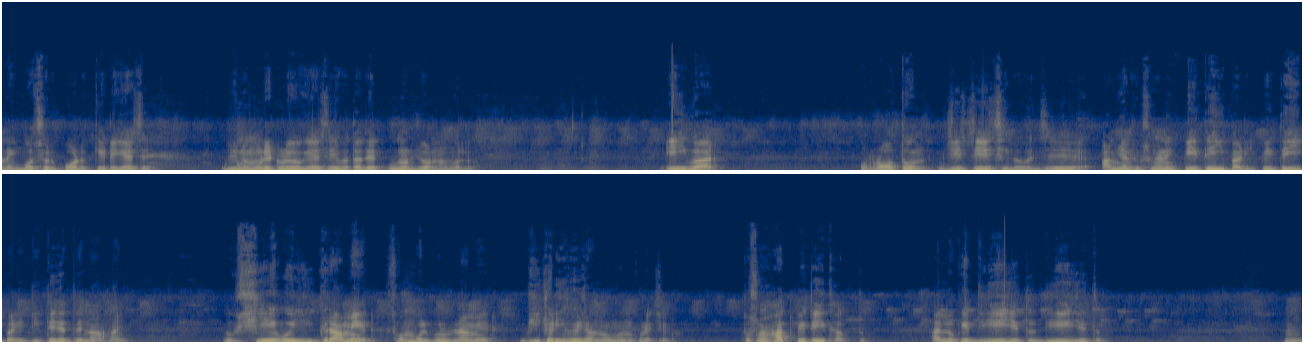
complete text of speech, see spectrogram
অনেক বছর পর কেটে গেছে বিভিন্ন মোড়ে টোড়েও গেছে, এবার তাদের পুনর্জন্ম হলো। এইবার রতন যে চেয়েছিল যে আমি যেন সবসময় আমি পেতেই পারি পেতেই পারি, দিতে যেতে না হয়, তো সে ওই গ্রামের, সম্বলপুর গ্রামের ভিখারি হয়ে জন্মগ্রহণ করেছিল। সবসময় হাত পেতেই থাকতো, আর লোকে দিয়েই যেত দিয়েই যেত। হুম,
